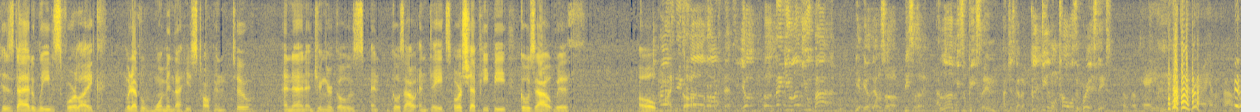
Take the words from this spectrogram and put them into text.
his dad leaves for like whatever woman that he's talking to and then Junior goes and goes out and dates or Chef goes out with Oh my god, bro. That was uh, Pizza Hut. I love me some pizza, and I just got a good deal on toast and breadsticks. Oh, okay. Dad, I have a problem.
